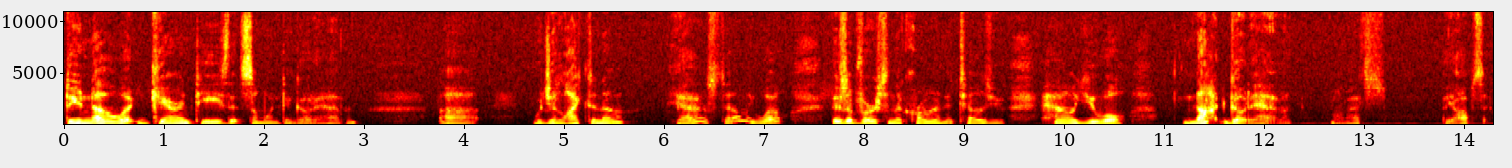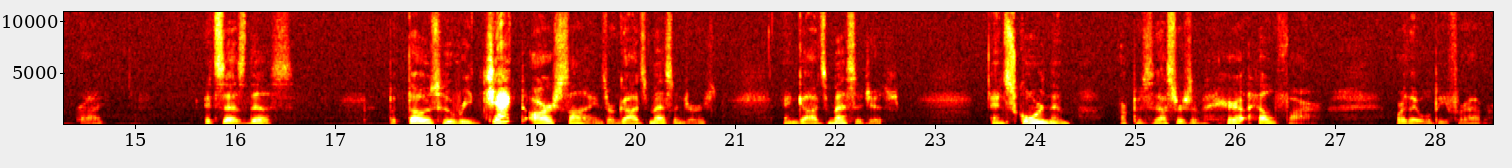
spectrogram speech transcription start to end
Do you know what guarantees that someone can go to heaven? Uh, would you like to know? Yes, tell me. Well, there's a verse in the Quran that tells you how you will not go to heaven. Well, that's the opposite, right? It says this but those who reject our signs or God's messengers and God's messages and scorn them are possessors of hellfire where they will be forever.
